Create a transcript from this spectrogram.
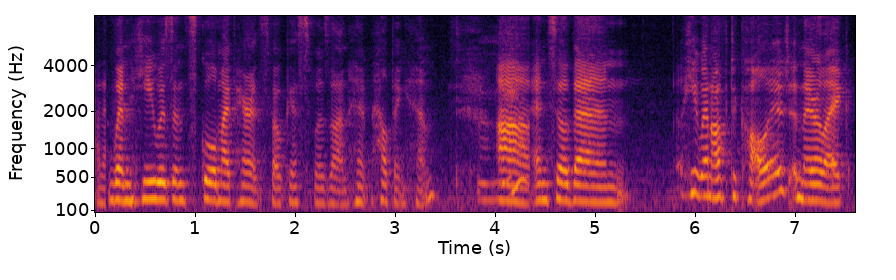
And when he was in school, my parents' focus was on him helping him. Mm-hmm. Uh, and so then he went off to college, and they were like,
